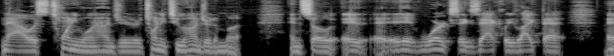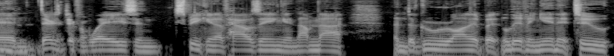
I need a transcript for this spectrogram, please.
Now it's 2100 or 2200 a month. And so it, it works exactly like that. And mm-hmm. there's different ways. And speaking of housing, and I'm not the guru on it, but living in it too,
